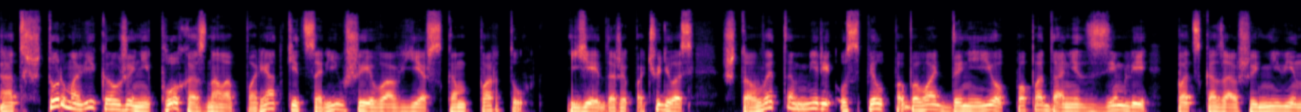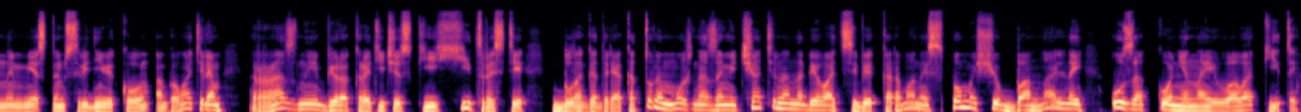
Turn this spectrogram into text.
От шторма Вика уже неплохо знала порядки, царившие во Вьежском порту. Ей даже почудилось, что в этом мире успел побывать до нее попаданец земли, подсказавший невинным местным средневековым обывателям разные бюрократические хитрости, благодаря которым можно замечательно набивать себе карманы с помощью банальной узаконенной волокиты.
